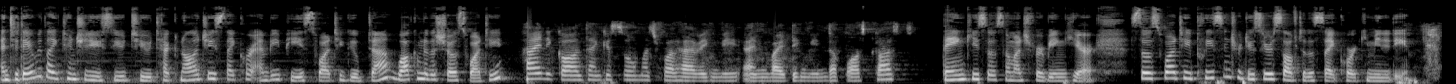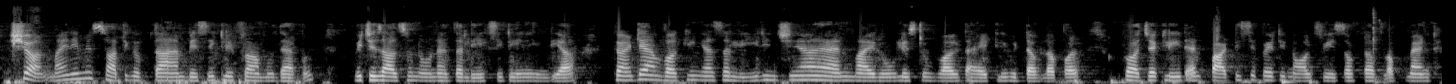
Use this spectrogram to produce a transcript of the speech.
and today we'd like to introduce you to Technology Sitecore MVP Swati Gupta. Welcome to the show, Swati. Hi, Nicole. Thank you so much for having me and inviting me in the podcast. Thank you so, so much for being here. So, Swati, please introduce yourself to the Sitecore community. Sure. My name is Swati Gupta. I'm basically from Udaipur, which is also known as the Lake City in India. Currently, I'm working as a lead engineer, and my role is to work directly with developer, project lead, and participate in all phases of development,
